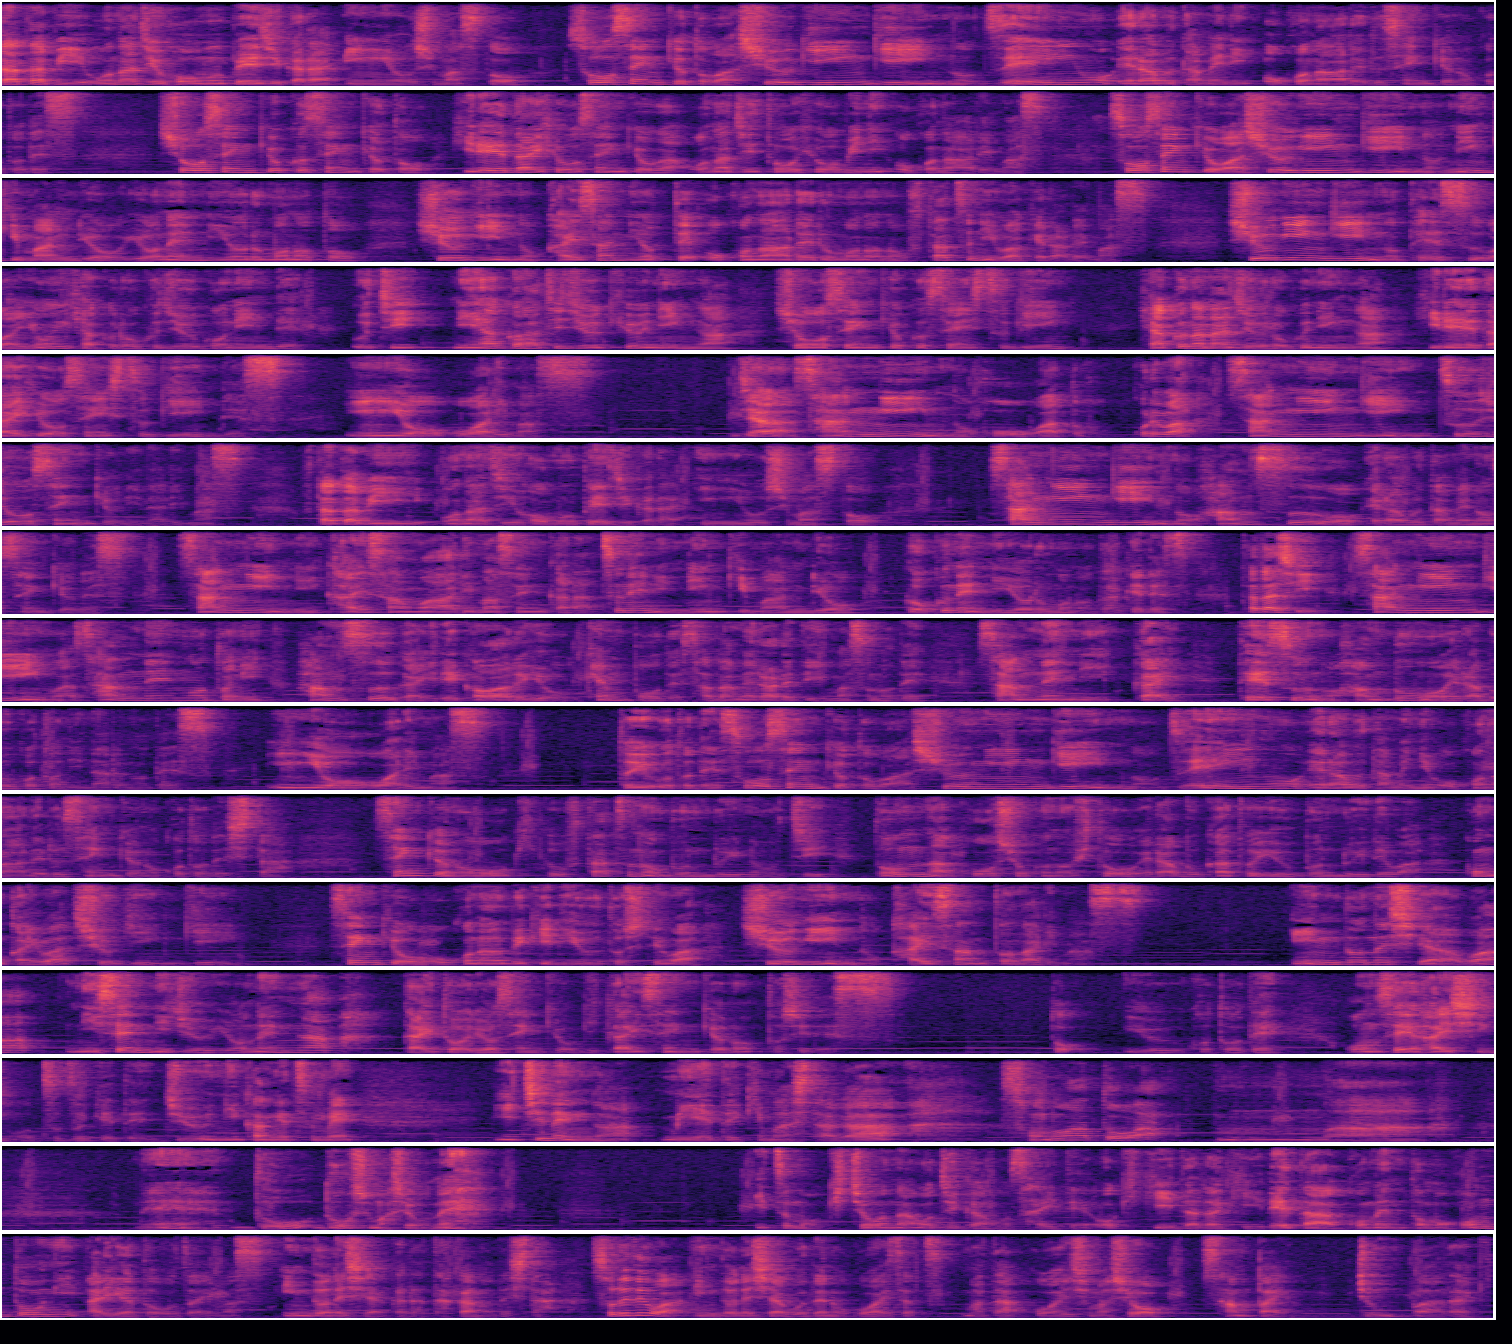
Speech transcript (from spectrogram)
再び同じホームページから引用しますと総選挙とは衆議院議員の全員を選ぶために行われる選挙のことです。小選挙区選挙と比例代表選挙が同じ投票日に行われます。総選挙は衆議院議員の任期満了4年によるものと衆議院の解散によって行われるものの2つに分けられます。衆議院議員の定数は465人でうち289人が小選挙区選出議員。176人が比例代表選出議員です。引用終わります。じゃあ参議院の方はと。これは参議院議員通常選挙になります。再び同じホームページから引用しますと参議院議員の半数を選ぶための選挙です。参議院に解散はありませんから常に任期満了。6年によるものだけです。ただし参議院議員は3年ごとに半数が入れ替わるよう憲法で定められていますので3年に1回定数の半分を選ぶことになるのです。引用終わります。ということで総選挙とは衆議院議員の全員を選ぶために行われる選挙のことでした。選挙の大きく2つの分類のうちどんな公職の人を選ぶかという分類では今回は衆議院議員。選挙を行うべき理由としては衆議院の解散となります。インドネシアは2024年が大統領選挙議会選挙の年です。ということで音声配信を続けて12ヶ月目。1年が見えてきましたがその後はうんまあねえどうどうしましょうね。いつも貴重なお時間を割いてお聴きいただき、レター、コメントも本当にありがとうございます。インドネシアから高野でした。それではインドネシア語でのご挨拶、またお会いしましょう。参拝、ジュンパーラギ。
